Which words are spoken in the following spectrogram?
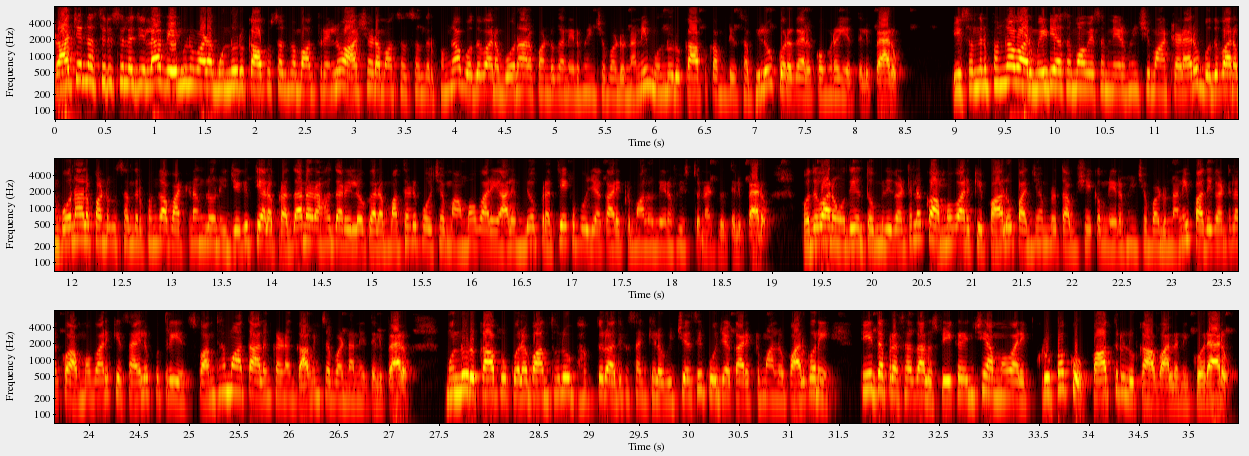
రాజన్న సిరిసిల్ల జిల్లా వేమునవాడ మున్నూరు కాపు సంఘం ఆధ్వర్యంలో ఆషాఢ మాసం సందర్భంగా బుధవారం బోనాల పండుగ నిర్వహించబడునని మున్నూరు కాపు కమిటీ సభ్యులు కూరగాయల కొమరయ్య తెలిపారు. ఈ సందర్భంగా వారు మీడియా సమావేశం నిర్వహించి మాట్లాడారు. బుధవారం బోనాల పండుగ సందర్భంగా పట్టణంలోని జగిత్యాల ప్రధాన రహదారిలో గల మత్తడి పోచమ్మ అమ్మవారి ఆలయంలో ప్రత్యేక పూజా కార్యక్రమాలు నిర్వహిస్తున్నట్లు తెలిపారు. బుధవారం ఉదయం తొమ్మిది గంటలకు అమ్మవారికి పాలు పంచామృత అభిషేకం నిర్వహించబడునని పది గంటలకు అమ్మవారికి శైలపుత్రి స్వంధమాత అలంకరణ గావించబడనని తెలిపారు. మున్నూరు కాపు కులబాంధులు భక్తులు అధిక సంఖ్యలో విచ్చేసి పూజా కార్యక్రమాల్లో పాల్గొని తీర్థ ప్రసాదాలు స్వీకరించి అమ్మవారి కృపకు పాత్రులు కావాలని కోరారు.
